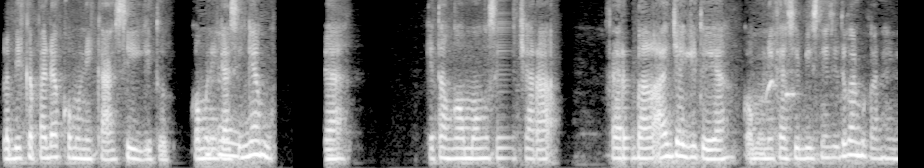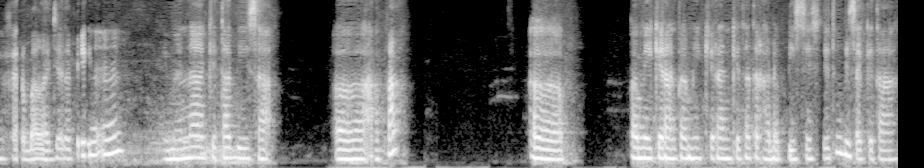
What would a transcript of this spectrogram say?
lebih kepada komunikasi gitu. Komunikasinya mm bukan kita ngomong secara verbal aja gitu ya. Komunikasi bisnis itu kan bukan hanya verbal aja tapi mm -hmm. gimana kita bisa uh, apa eh, pemikiran-pemikiran kita terhadap bisnis itu bisa kita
